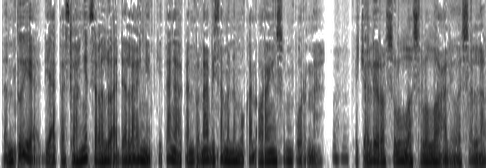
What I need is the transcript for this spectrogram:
Tentu ya di atas langit selalu ada langit. Kita nggak akan pernah bisa menemukan orang yang sempurna uh-huh. kecuali Rasulullah Shallallahu Alaihi Wasallam.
